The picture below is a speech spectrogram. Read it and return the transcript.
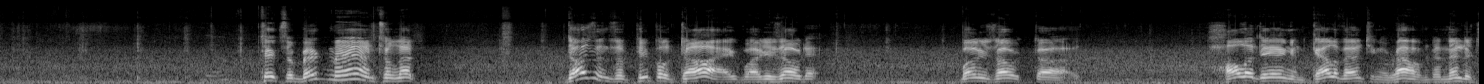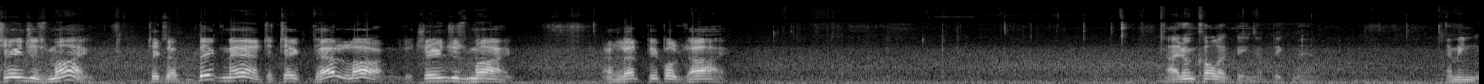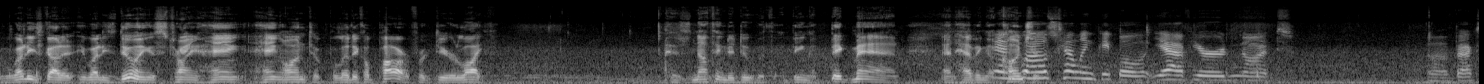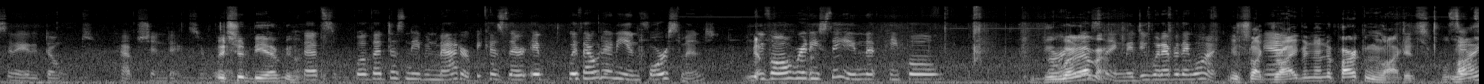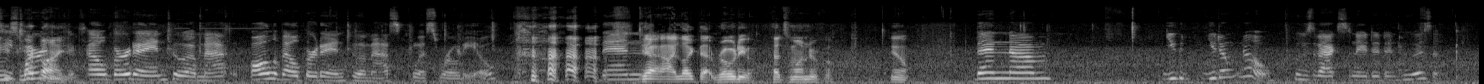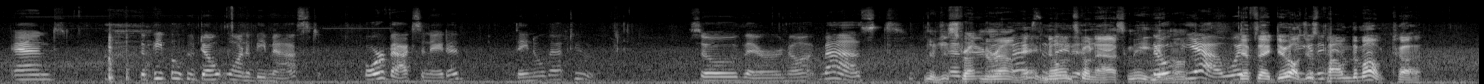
takes a big man to let dozens of people die while he's out while he's out uh, holidaying and gallivanting around, and then to change his mind. Takes a big man to take that long to change his mind and let people die. I don't call it being a big man. I mean, what he's got, what he's doing is trying to hang hang on to political power for dear life. Has nothing to do with being a big man and having a and while conscience. telling people, yeah, if you're not uh, vaccinated, don't have shindigs or whatever. It should be everyone. That's well, that doesn't even matter because there, if without any enforcement, No. we've already seen that people do whatever. listening. They do whatever they want. It's like And- driving in the parking lot. It's lines. What lines? Alberta into a ma- all of Alberta into a maskless rodeo, Then- yeah, I like that rodeo. That's wonderful. You then um, you you don't know who's vaccinated and who isn't, and the people who don't want to be masked or vaccinated, they know that too. So they're not masked. They're just they're strutting around. Hey, no one's going to ask me. No, you know. yeah. What, if they do, I'll just pound do? them out. Uh,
